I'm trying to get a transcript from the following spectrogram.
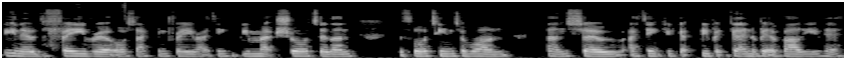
you know, the favourite or second favourite. I think he'd be much shorter than the 14 to 1. And so I think you'd get, be getting a bit of value here.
